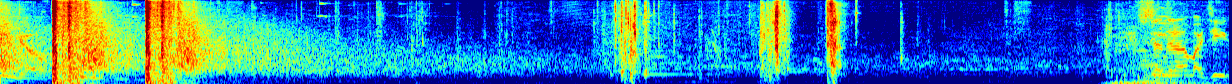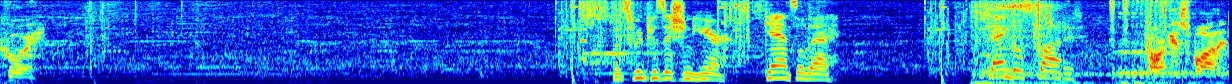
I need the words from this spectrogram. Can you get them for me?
Bingo. Sending out my decoy. Let's reposition here. Cancel that. Tango spotted. Target spotted.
